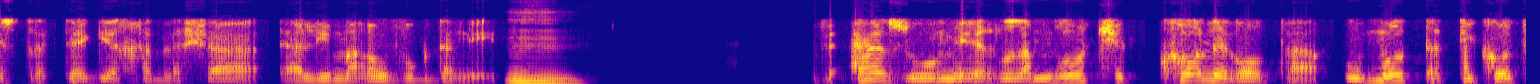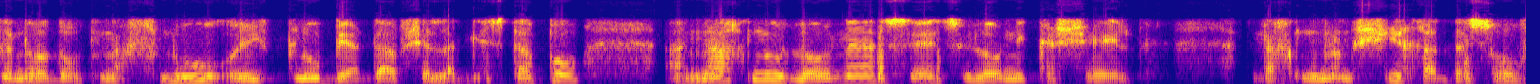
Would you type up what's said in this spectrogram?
אסטרטגיה חדשה, אלימה ובוגדנית. Mm-hmm. ואז הוא אומר, למרות שכל אירופה, אומות עתיקות ונודות נפלו או יפלו בידיו של הגסטאפו, אנחנו לא נהסס ולא ניכשל. אנחנו נמשיך עד הסוף.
